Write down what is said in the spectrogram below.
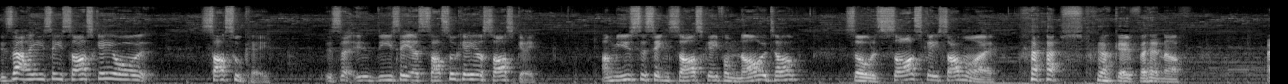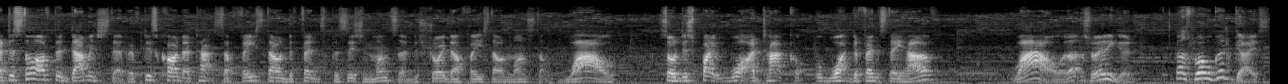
Is that how you say Sasuke or Sasuke? Is that, do you say a Sasuke or Sasuke? I'm used to saying Sasuke from Naruto, so Sasuke Samurai. okay, fair enough. At the start of the damage step, if this card attacks a face-down defense position monster, destroy that face-down monster. Wow. So despite what attack, what defense they have, wow, that's really good. That's well good, guys.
